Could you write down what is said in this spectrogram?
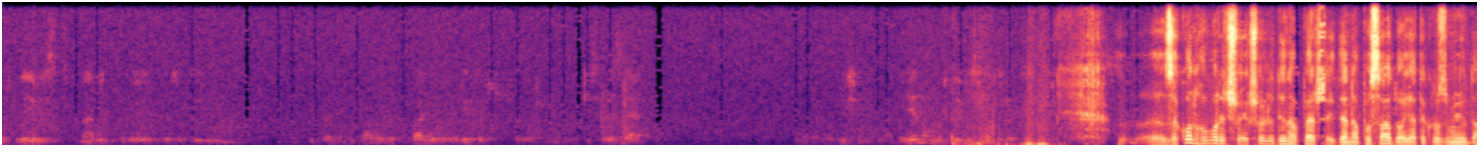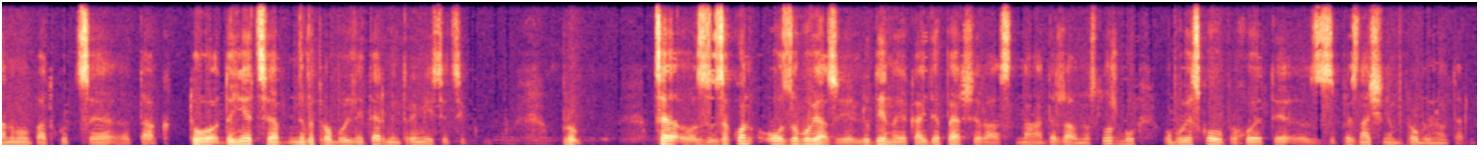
можливість навіть при позитивному підведенні бали, балі говорити, що ну, якийсь резерв е, рішення надає нам можливість. Е, закон говорить, що якщо людина вперше йде на посаду, а я так розумію, в даному випадку це е, так, то дається випробувальний термін три місяці. Це закон зобов'язує людину, яка йде перший раз на державну службу, обов'язково проходити з призначенням випробувального терміну.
